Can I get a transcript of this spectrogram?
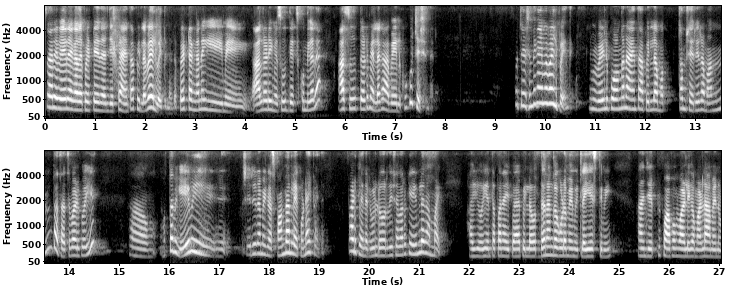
సరే వేలే కదా పెట్టేది అని చెప్పి ఆయన ఆ పిల్ల వేలు పెట్టిందట. పెట్టంగానే ఈమె ఆల్రెడీ ఈమె సూది తెచ్చుకుంది కదా ఆ సూదితోటి మెల్లగా ఆ వేలుకు కూర్చేసింది కూర్చేసింది ఈమె వెళ్ళిపోయింది. ఈమె వెళ్ళిపోగానే ఆయనతో ఆ పిల్ల మొత్తం శరీరం అంతా చచ్చబడిపోయి మొత్తం ఏమి ఏమీ శరీరం ఇక స్పందన లేకుండా అయిపోయింది. పడిపోయింది వీళ్ళు డోర్ తీసే వరకు ఏం లేదు అమ్మాయి. అయ్యో ఎంత పని అయిపోయా పిల్ల వద్దనంగా కూడా మేము ఇట్లా చేస్తేమి అని చెప్పి పాపం వాళ్ళు ఇక మళ్ళీ ఆమెను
